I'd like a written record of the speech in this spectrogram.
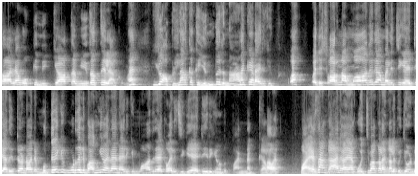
തല പൊക്കി നിൽക്കാത്ത വിധത്തിലാക്കും. ഏ? അയ്യോ ആ പിള്ളേർക്കൊക്കെ എന്തൊരു നാണക്കേടായിരിക്കും. വാ ഒരു സ്വർണം മാതിര വലിച്ച് കയറ്റി അത് ഇട്ടോണ്ട് അവന്റെ മുദ്രയ്ക്ക് കൂടുതൽ ഭംഗി വരാനായിരിക്കും മാതിരയൊക്കെ വലിച്ച് കയറ്റിയിരിക്കുന്നത് പന്ന കിളവൻ. വയസ്സാം കാലമായ കൊച്ചുമക്കളെ കളിപ്പിച്ചുകൊണ്ട്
